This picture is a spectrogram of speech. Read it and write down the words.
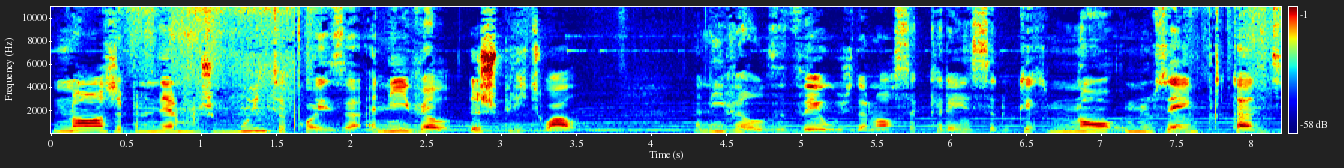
nós aprendermos muita coisa a nível espiritual, a nível de Deus, da nossa crença, do que é que no, nos é importante,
